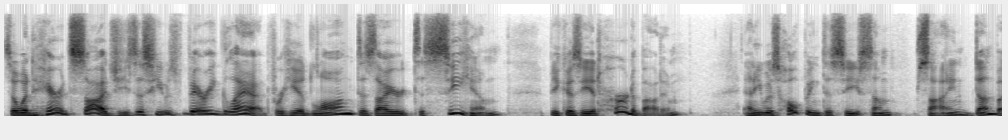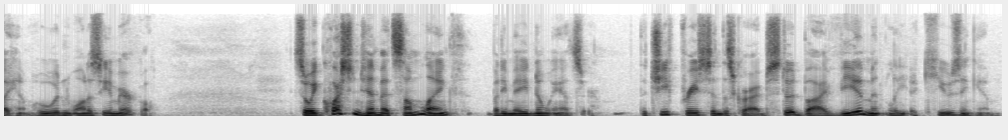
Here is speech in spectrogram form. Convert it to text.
So when Herod saw Jesus, he was very glad, for he had long desired to see him because he had heard about him, and he was hoping to see some sign done by him. Who wouldn't want to see a miracle? So he questioned him at some length, but he made no answer. The chief priests and the scribes stood by, vehemently accusing him.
